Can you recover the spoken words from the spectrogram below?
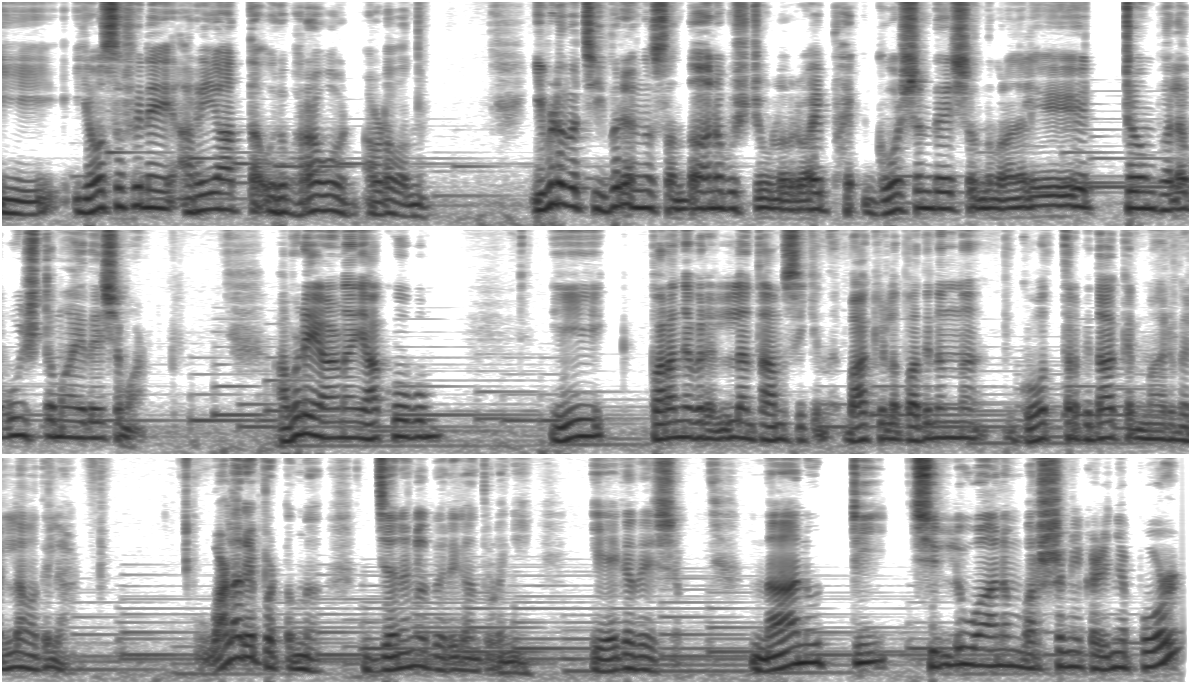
ഈ യോസഫിനെ അറിയാത്ത ഒരു ഭറവോൻ അവിടെ വന്നു. ഇവിടെ വെച്ച് ഇവരങ്ങ് സന്താനപുഷ്ടിയുള്ളവരുമായി ഘോഷൻ ദേശം എന്ന് പറഞ്ഞാൽ ഏറ്റവും ഫലഭൂയിഷ്ടമായ ദേശമാണ്. അവിടെയാണ് യാക്കോബും ഈ പറഞ്ഞവരെല്ലാം താമസിക്കുന്നത്. ബാക്കിയുള്ള പതിനൊന്ന് ഗോത്ര പിതാക്കന്മാരും എല്ലാം അതിലാണ്. വളരെ പെട്ടെന്ന് ജനങ്ങൾ പെരുകാൻ തുടങ്ങി. ഏകദേശം നാനൂറ്റി ചില്ലുവാനം വർഷങ്ങൾ കഴിഞ്ഞപ്പോൾ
